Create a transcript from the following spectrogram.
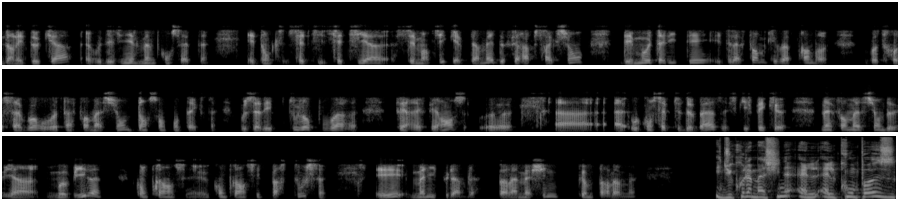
dans les deux cas vous désignez le même concept. Et donc cette, cette IA sémantique elle permet de faire abstraction des modalités et de la forme que va prendre votre savoir ou votre information dans son contexte. Vous allez toujours pouvoir faire référence euh, au concept de base, ce qui fait que l'information devient mobile, compréhens- compréhensible par tous et manipulable par la machine comme par l'homme. Et du coup, la machine, elle, elle compose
